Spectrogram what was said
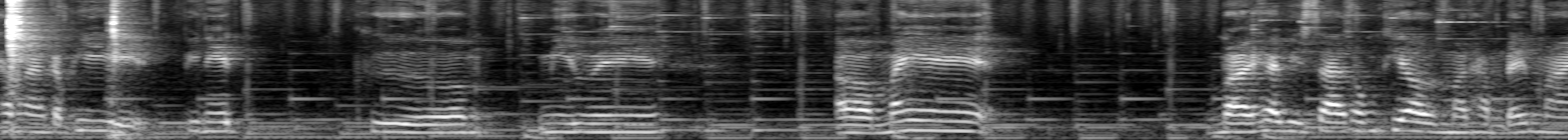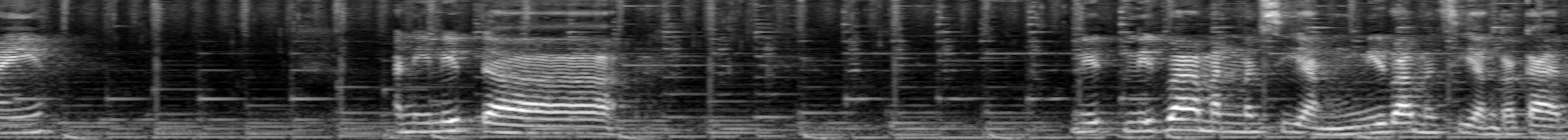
ทำงานกับพี่พี่นิดคือมีเอ่อไม่ มาแค่วีซ่าท่องเที่ยวมาทำได้ไหม อันนี้นิดเอ่อนิดนิดว่ามันมันเสี่ยง นิดว่ามันเสี่ยงกับการ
